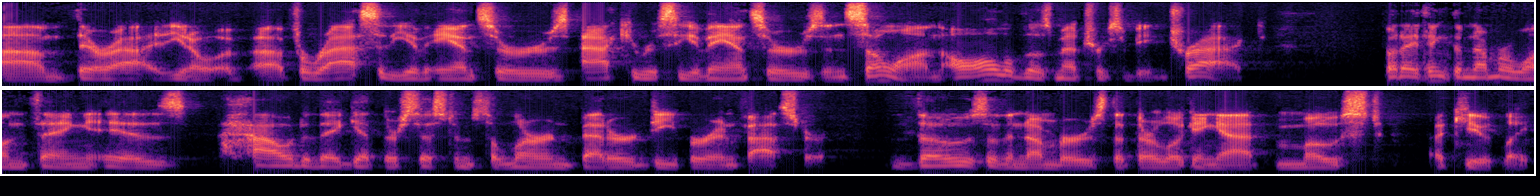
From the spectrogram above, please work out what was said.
um, their, uh, you know, uh, veracity of answers, accuracy of answers, and so on. All of those metrics are being tracked. But I think the number one thing is how do they get their systems to learn better, deeper, and faster? Those are the numbers that they're looking at most acutely.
